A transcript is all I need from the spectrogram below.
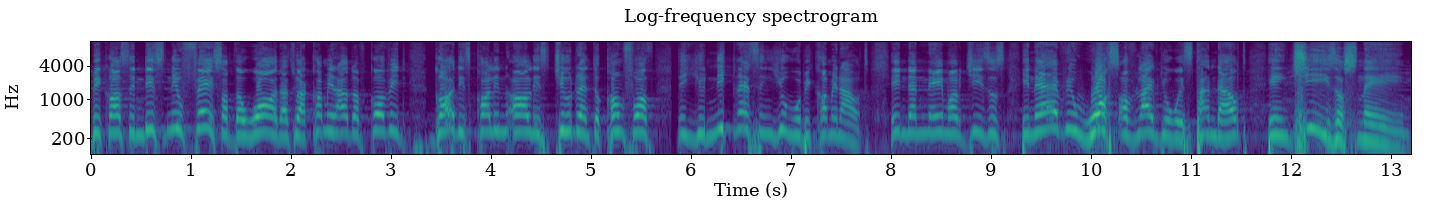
Because in this new phase of the world, as we are coming out of COVID, God is calling all His children to come forth. The uniqueness in you will be coming out. In the name of Jesus, in every walks of life, you will stand out in Jesus' name.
